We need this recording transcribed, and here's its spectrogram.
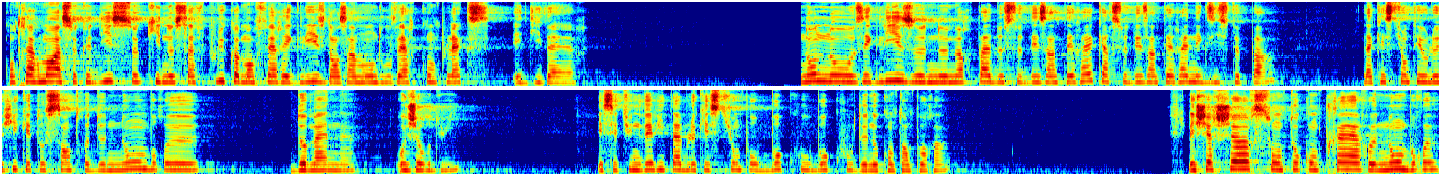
Contrairement à ce que disent ceux qui ne savent plus comment faire église dans un monde ouvert complexe et divers. Non, nos églises ne meurent pas de ce désintérêt, car ce désintérêt n'existe pas. La question théologique est au centre de nombreux domaines aujourd'hui. Et c'est une véritable question pour beaucoup, beaucoup de nos contemporains. Les chercheurs sont au contraire nombreux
